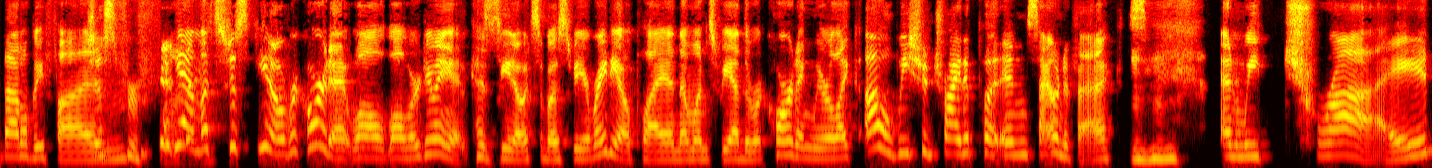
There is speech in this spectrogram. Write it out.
That'll be fun. Just for fun. Yeah, let's just, you know, record it while, while we're doing it because, you know, it's supposed to be a radio play. And then once we had the recording, we were like, oh, we should try to put in sound effects. Mm-hmm. And we tried.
